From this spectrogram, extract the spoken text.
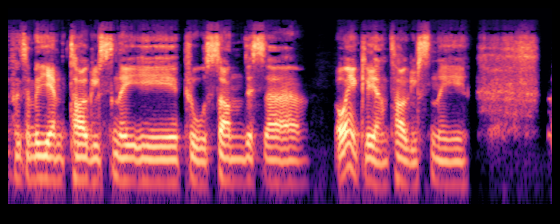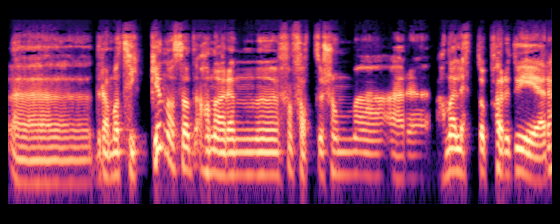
f.eks. gjentagelsene i prosaen, disse, og egentlig gjentagelsene i dramatikken. Altså, han er en forfatter som er Han er lett å parodiere.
